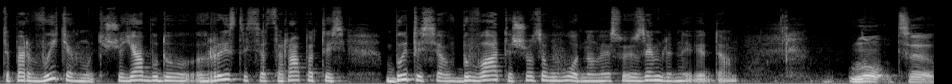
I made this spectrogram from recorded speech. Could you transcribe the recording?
тепер витягнуть, що я буду гристися, царапатись, битися, вбивати, що завгодно, але я свою землю не віддам. Ну, це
